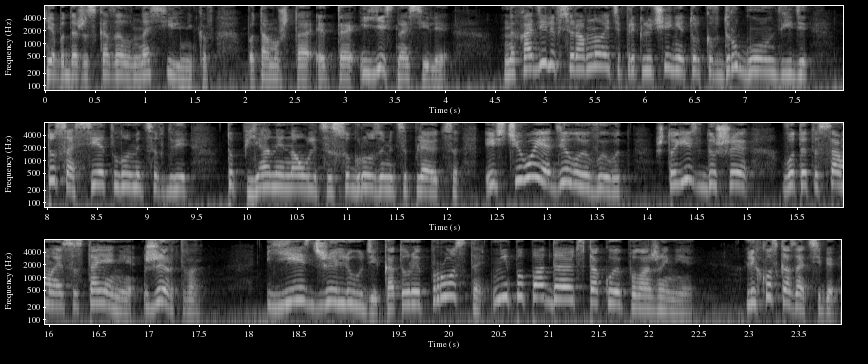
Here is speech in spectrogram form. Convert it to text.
я бы даже сказала насильников, потому что это и есть насилие. Находили все равно эти приключения только в другом виде. То сосед ломится в дверь, то пьяные на улице с угрозами цепляются. Из чего я делаю вывод, что есть в душе вот это самое состояние – жертва – есть же люди, которые просто не попадают в такое положение. Легко сказать себе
